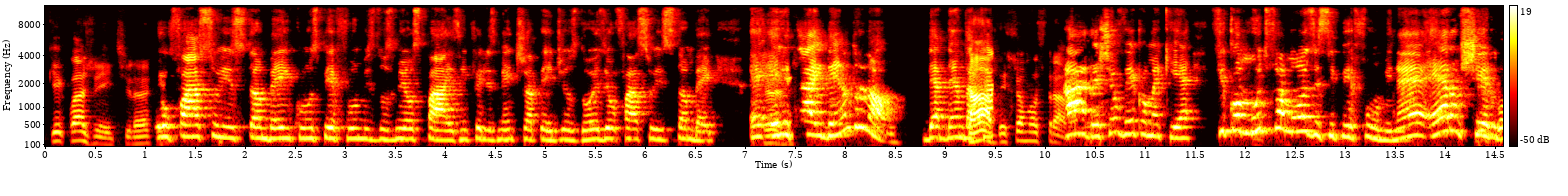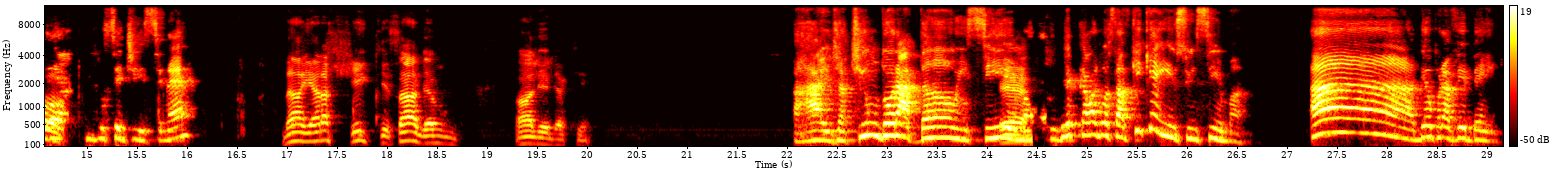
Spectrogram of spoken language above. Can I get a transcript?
aqui com a gente, né? Eu faço isso também com os perfumes dos meus pais. Infelizmente, já perdi os dois, eu faço isso também. É, é. Ele está aí dentro, não? Dentro da tá, casa. deixa eu mostrar. Ah, deixa eu ver como é que é. Ficou muito famoso esse perfume, né? Era o cheiro Ficou. dela, como você disse, né? Não, e era chique, sabe? É um... Olha ele aqui. Ai, já tinha um douradão em cima. É. Ver que ela gostava. O que, que é isso em cima? Ah, deu para ver bem.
